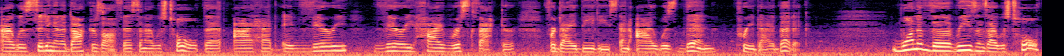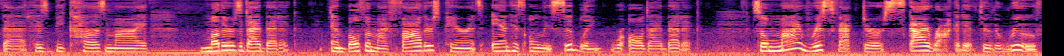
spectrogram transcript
I was sitting in a doctor's office and I was told that I had a very, very high risk factor for diabetes and I was then pre diabetic. One of the reasons I was told that is because my mother is a diabetic and both of my father's parents and his only sibling were all diabetic. So my risk factor skyrocketed through the roof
